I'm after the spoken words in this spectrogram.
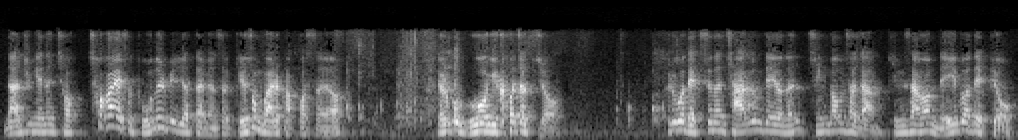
나중에는 적, 처가에서 돈을 빌렸다면서 계속 말을 바꿨어요. 결국 의혹이 커졌죠. 그리고 넥슨은 자금 대여는 진 검사장, 김상업 네이버 대표,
